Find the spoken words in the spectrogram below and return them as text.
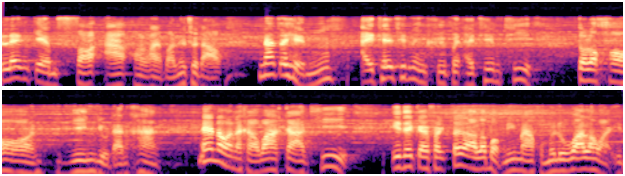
ยเล่นเกมซอ r อาร์ออนไลน์บอลนี่ทูดาวน่าจะเห็นไอเทมที่หนึ่งคือเป็นไอเทมที่ตัวละครยิงอยู่ด้านข้าง แน่นอนนะครับว่าการที่อินเ g อร์แฟกเตอร์เอาระบบนี้มา ผมไม่รู้ว่าระหว่างอิน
